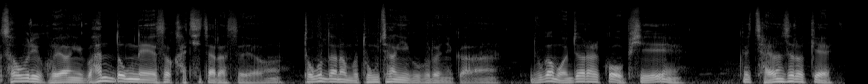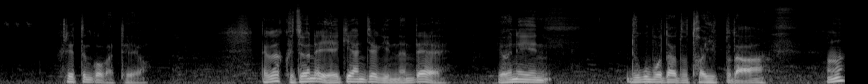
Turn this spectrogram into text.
서울이 고향이고 한 동네에서 같이 자랐어요. 더군다나 뭐 동창이고 그러니까 누가 먼저랄 거 없이 그 자연스럽게 그랬던 것 같아요. 내가 그 전에 얘기한 적이 있는데 연예인 누구보다도 더 이쁘다. 어?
